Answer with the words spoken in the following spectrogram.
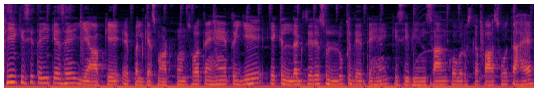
ठीक इसी तरीके से ये आपके एप्पल के स्मार्टफोन्स होते हैं। तो ये एक लग्जरियस लुक देते हैं। किसी भी इंसान को अगर उसके पास होता है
